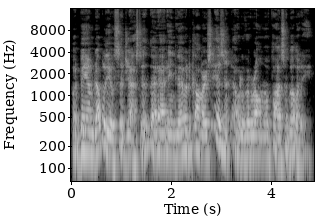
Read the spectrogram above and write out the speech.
But BMW suggested that adding vivid colors isn't out of the realm of possibility.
